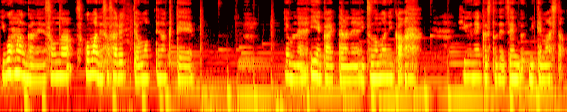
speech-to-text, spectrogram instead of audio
囲碁漫画ね、そんな、そこまで刺さるって思ってなくて、でもね、家帰ったらね、いつの間にかヒューネクストで全部見てました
